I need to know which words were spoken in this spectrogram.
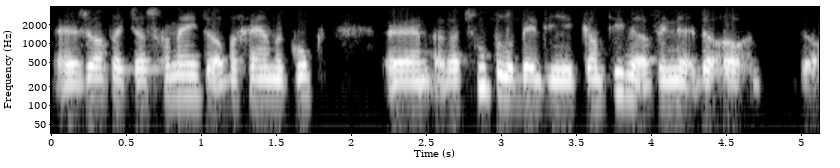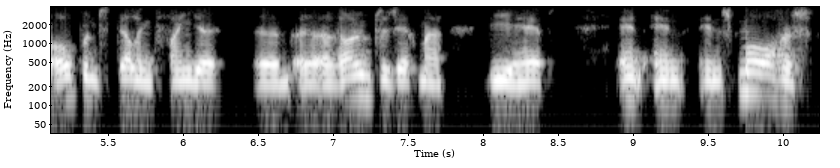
Uh, zorg dat je als gemeente op een gegeven moment ook wat soepeler bent in je kantine of in de, de, de openstelling van je ruimte, zeg maar, die je hebt. En, en, en s'morgens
